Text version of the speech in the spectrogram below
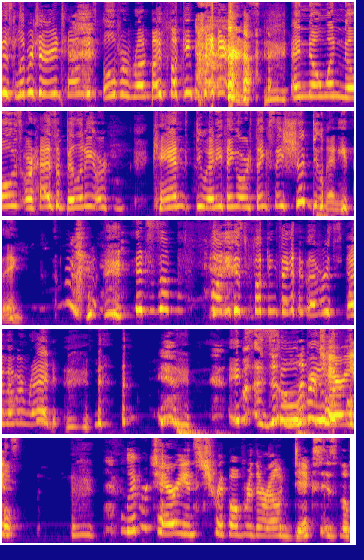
this libertarian town gets overrun by fucking bears. and no one knows or has ability or can do anything or thinks they should do anything. it's the funniest fucking thing I've ever I've ever read. it's uh, so libertarians beautiful. Libertarians trip over their own dicks is the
